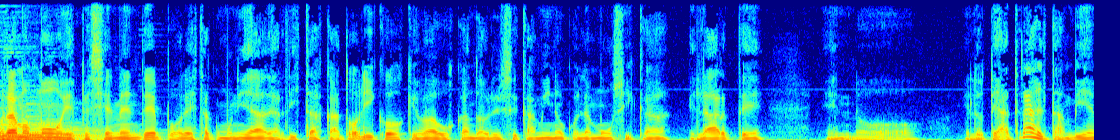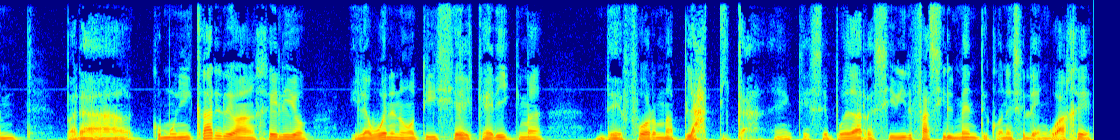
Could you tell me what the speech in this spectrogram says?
Oramos muy especialmente por esta comunidad de artistas católicos que va buscando abrirse camino con la música, el arte, en lo, lo teatral también, para comunicar el Evangelio y la buena noticia, el querigma, de forma plástica, ¿eh? que se pueda recibir fácilmente con ese lenguaje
